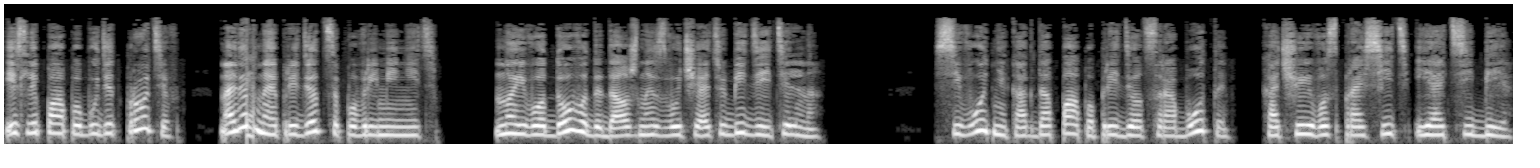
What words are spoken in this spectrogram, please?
Если папа будет против, наверное, придется повременить. Но его доводы должны звучать убедительно. Сегодня, когда папа придет с работы, хочу его спросить и о тебе.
